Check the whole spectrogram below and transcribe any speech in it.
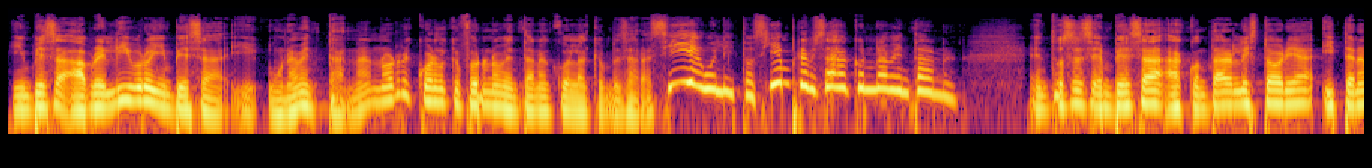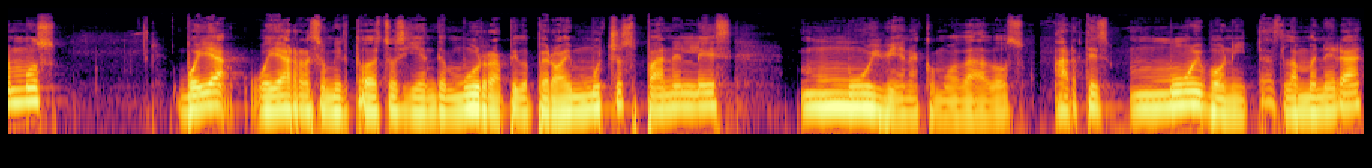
Y empieza, abre el libro y empieza, y una ventana, no recuerdo que fuera una ventana con la que empezara. Sí, abuelito, siempre empezaba con una ventana. Entonces empieza a contar la historia y tenemos, voy a, voy a resumir todo esto siguiente muy rápido, pero hay muchos paneles muy bien acomodados, artes muy bonitas, la manera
